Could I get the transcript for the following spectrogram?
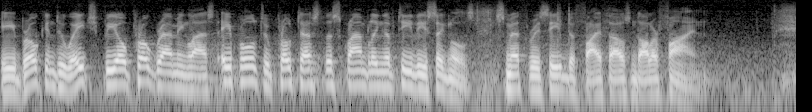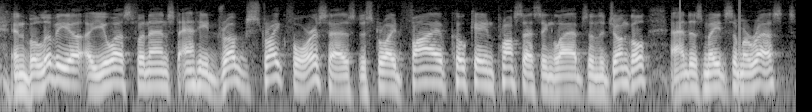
he broke into HBO programming last April to protest the scrambling of TV signals. Smith received a $5,000 fine. In Bolivia, a U.S.-financed anti-drug strike force has destroyed five cocaine processing labs in the jungle and has made some arrests,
